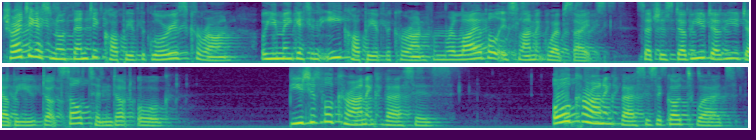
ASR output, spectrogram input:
Try to get an authentic copy of the glorious Quran, or you may get an e copy of the Quran from reliable Islamic websites, such as www.sultan.org. Beautiful Quranic verses. All Quranic verses are God's words,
